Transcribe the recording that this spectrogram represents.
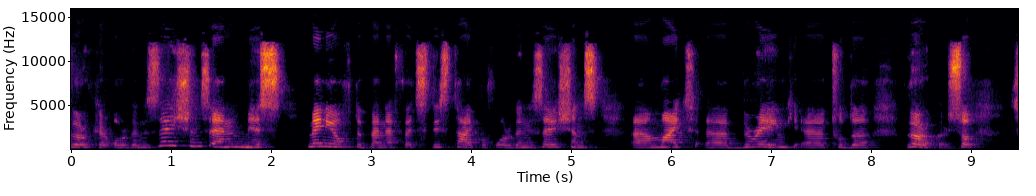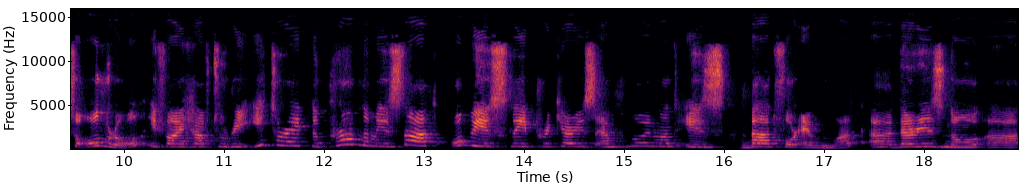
worker organizations and miss many of the benefits this type of organizations uh, might uh, bring uh, to the workers. So so overall, if I have to reiterate, the problem is that obviously precarious employment is bad for everyone. Uh, there is no uh,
